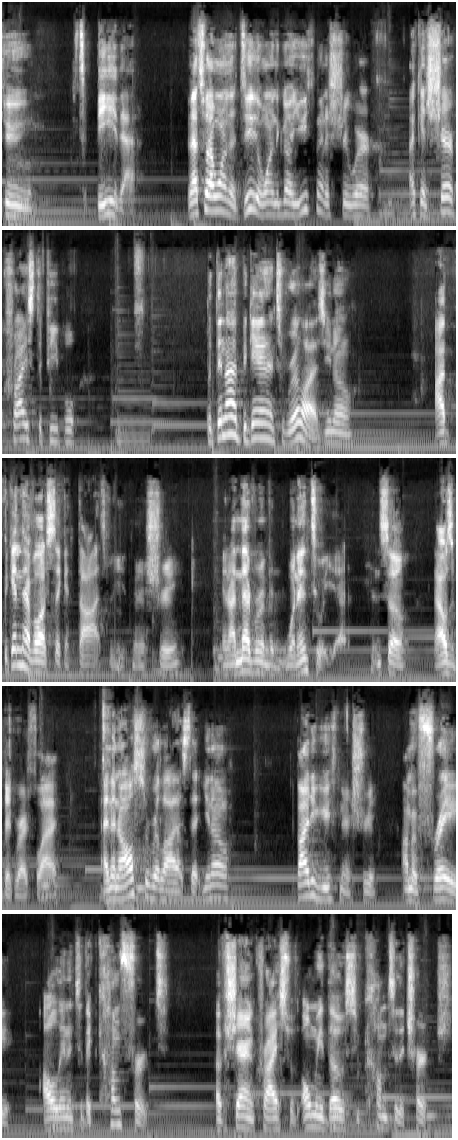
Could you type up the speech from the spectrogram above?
to to be that. And that's what I wanted to do. I wanted to go in youth ministry where I can share Christ to people. But then I began to realize, you know, I began to have a lot of second thoughts with youth ministry, and I never even went into it yet. And so that was a big red flag. And then I also realized that, you know, if I do youth ministry, I'm afraid I'll lean into the comfort of sharing Christ with only those who come to the church,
